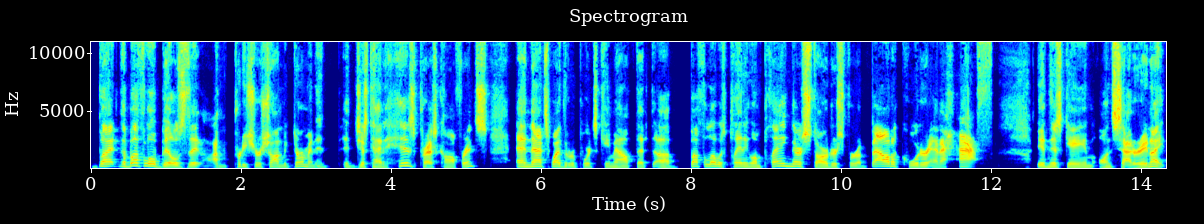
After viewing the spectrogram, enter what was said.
But the Buffalo Bills, that I'm pretty sure Sean McDermott had, had, just had his press conference, and that's why the reports came out that uh, Buffalo was planning on playing their starters for about a quarter and a half in this game on Saturday night.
